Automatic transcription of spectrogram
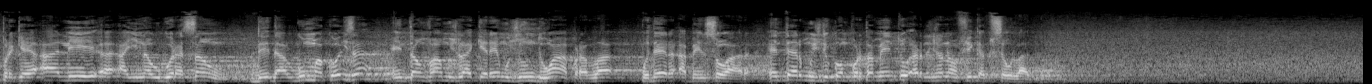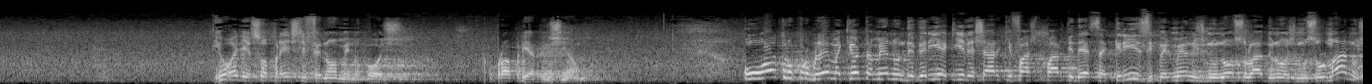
porque há ali a, a inauguração de, de, alguma coisa, então vamos lá, queremos um doar para lá poder abençoar. Em termos de comportamento, a religião não fica do seu lado. E olhe só para este fenômeno hoje, a própria religião. Um outro problema que eu também não deveria aqui deixar que faz parte dessa crise, pelo menos no nosso lado, nós muçulmanos,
